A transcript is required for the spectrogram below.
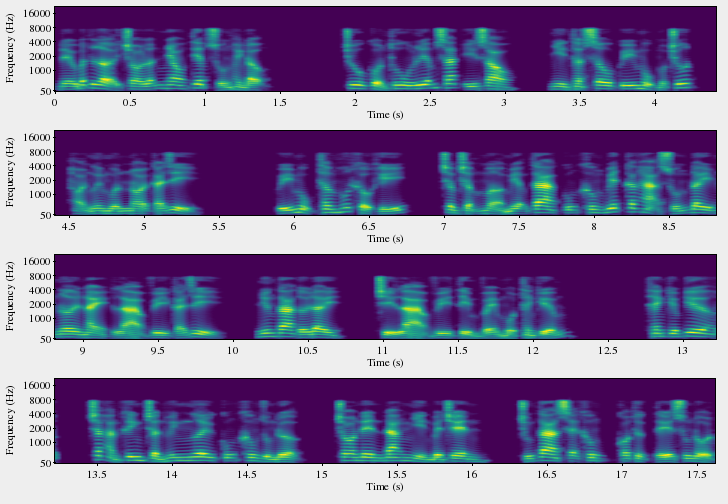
đều bất lợi cho lẫn nhau tiếp xuống hành động chu cổn thu liễm sát ý sau, nhìn thật sâu quý mục một chút, hỏi ngươi muốn nói cái gì? Quý mục thâm hút khẩu khí, chậm chậm mở miệng ta cũng không biết các hạ xuống đây nơi này là vì cái gì, nhưng ta tới đây chỉ là vì tìm về một thanh kiếm. Thanh kiếm kia, chắc hẳn khinh trần huynh ngươi cũng không dùng được, cho nên đang nhìn bên trên, chúng ta sẽ không có thực tế xung đột.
